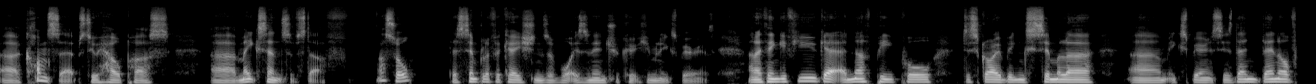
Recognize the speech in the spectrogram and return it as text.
uh, concepts to help us uh, make sense of stuff. That's all. They're simplifications of what is an intricate human experience. And I think if you get enough people describing similar um, experiences, then then of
